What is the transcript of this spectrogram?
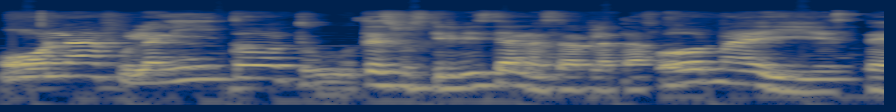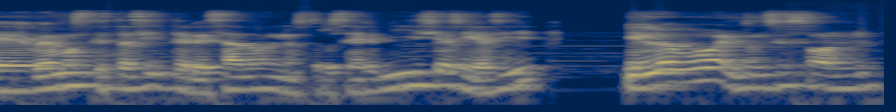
hola fulanito, tú te suscribiste a nuestra plataforma y este, vemos que estás interesado en nuestros servicios y así. Y luego entonces son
